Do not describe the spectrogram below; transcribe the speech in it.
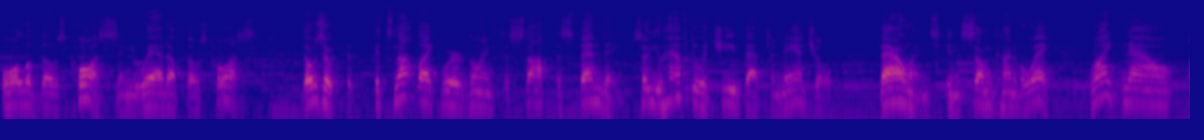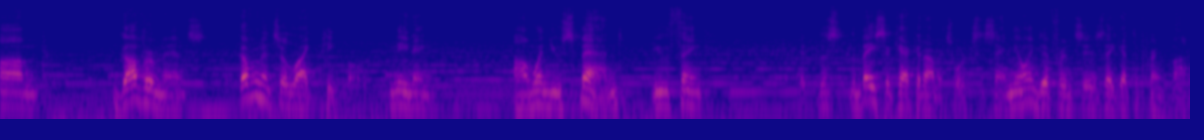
all of those costs and you add up those costs, those are, it's not like we're going to stop the spending. So you have to achieve that financial balance in some kind of a way. Right now, um, governments Governments are like people, meaning uh, when you spend, you think this, the basic economics works the same. The only difference is they get to print money.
